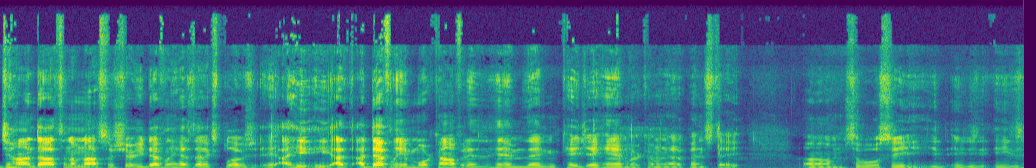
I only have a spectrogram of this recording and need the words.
Jahan Dotson, I'm not so sure. He definitely has that explosion. He he, he I, I definitely am more confident in him than KJ Hamler coming out of Penn State. Um, so we'll see. He, he he's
